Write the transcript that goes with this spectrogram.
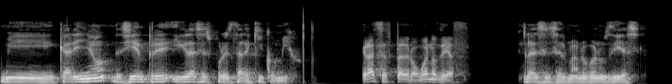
mi cariño de siempre y gracias por estar aquí conmigo. Gracias, Pedro. Buenos días. Gracias, hermano. Buenos días.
